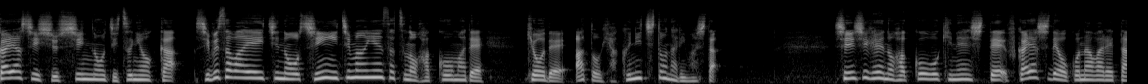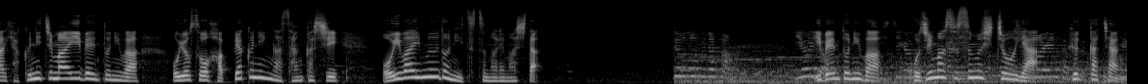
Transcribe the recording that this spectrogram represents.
深谷市出身の実業家渋沢栄一の新一万円札の発行まで今日であと100日となりました。新紙幣の発行を記念して深谷市で行われた100日前イベントにはおよそ800人が参加しお祝いムードに包まれました。イベントには小島進市長やふっかちゃん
